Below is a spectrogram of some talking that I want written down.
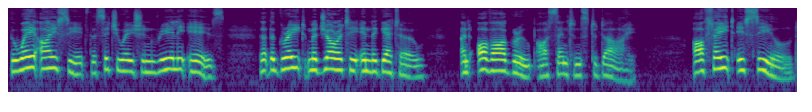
The way I see it, the situation really is that the great majority in the ghetto and of our group are sentenced to die. Our fate is sealed.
